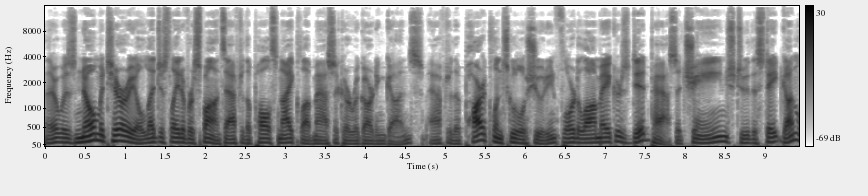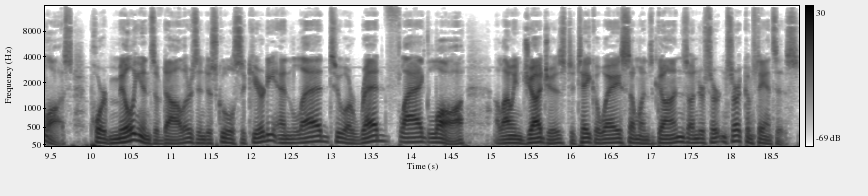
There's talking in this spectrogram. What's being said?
There was no material legislative response after the Pulse nightclub massacre regarding guns. After the Parkland school shooting, Florida lawmakers did pass a change to the state gun laws, poured millions of dollars into school security, and led to a red flag law allowing judges to take away someone's guns under certain circumstances.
